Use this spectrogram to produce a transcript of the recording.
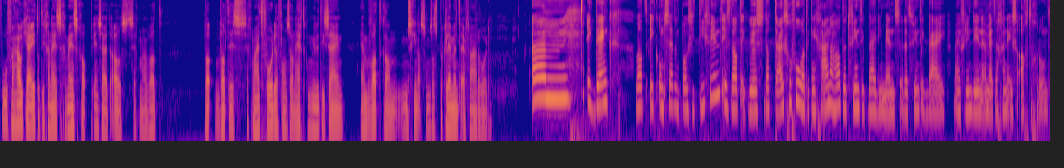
hoe verhoud jij je tot die Ghanese gemeenschap in Zuidoost? Zeg maar? wat, wat, wat is zeg maar, het voordeel van zo'n hechte community zijn? En wat kan misschien soms als beklemmend ervaren worden? Um, ik denk wat ik ontzettend positief vind, is dat ik dus dat thuisgevoel wat ik in Ghana had, dat vind ik bij die mensen. Dat vind ik bij mijn vriendinnen met een Ghanese achtergrond.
